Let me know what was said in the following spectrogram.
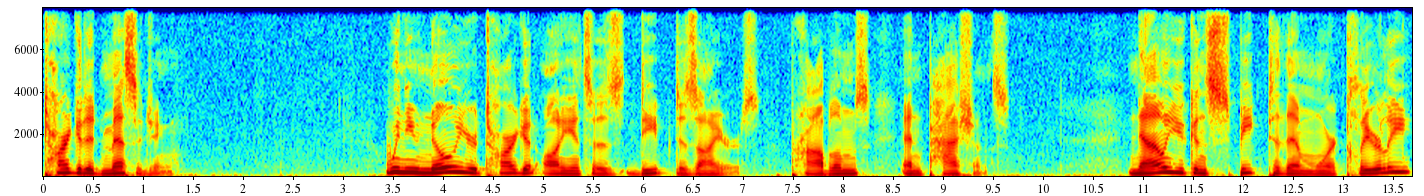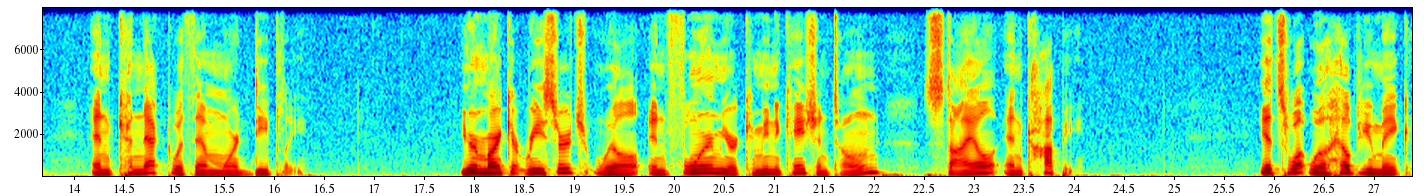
targeted messaging. When you know your target audience's deep desires, problems, and passions, now you can speak to them more clearly and connect with them more deeply. Your market research will inform your communication tone, style, and copy. It's what will help you make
